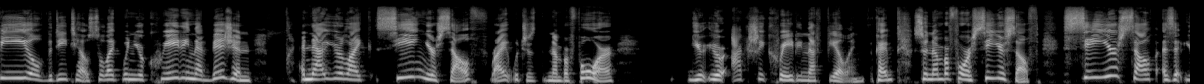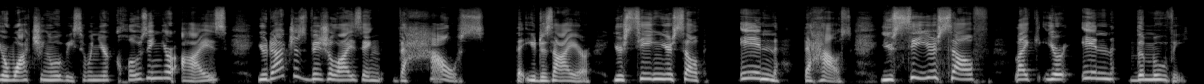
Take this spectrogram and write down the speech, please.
feel the details. So, like when you're creating that vision and now you're like seeing yourself, right? Which is number four. You're, you're actually creating that feeling. Okay. So number four, see yourself. See yourself as if you're watching a movie. So when you're closing your eyes, you're not just visualizing the house that you desire. You're seeing yourself in the house. You see yourself like you're in the movie,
